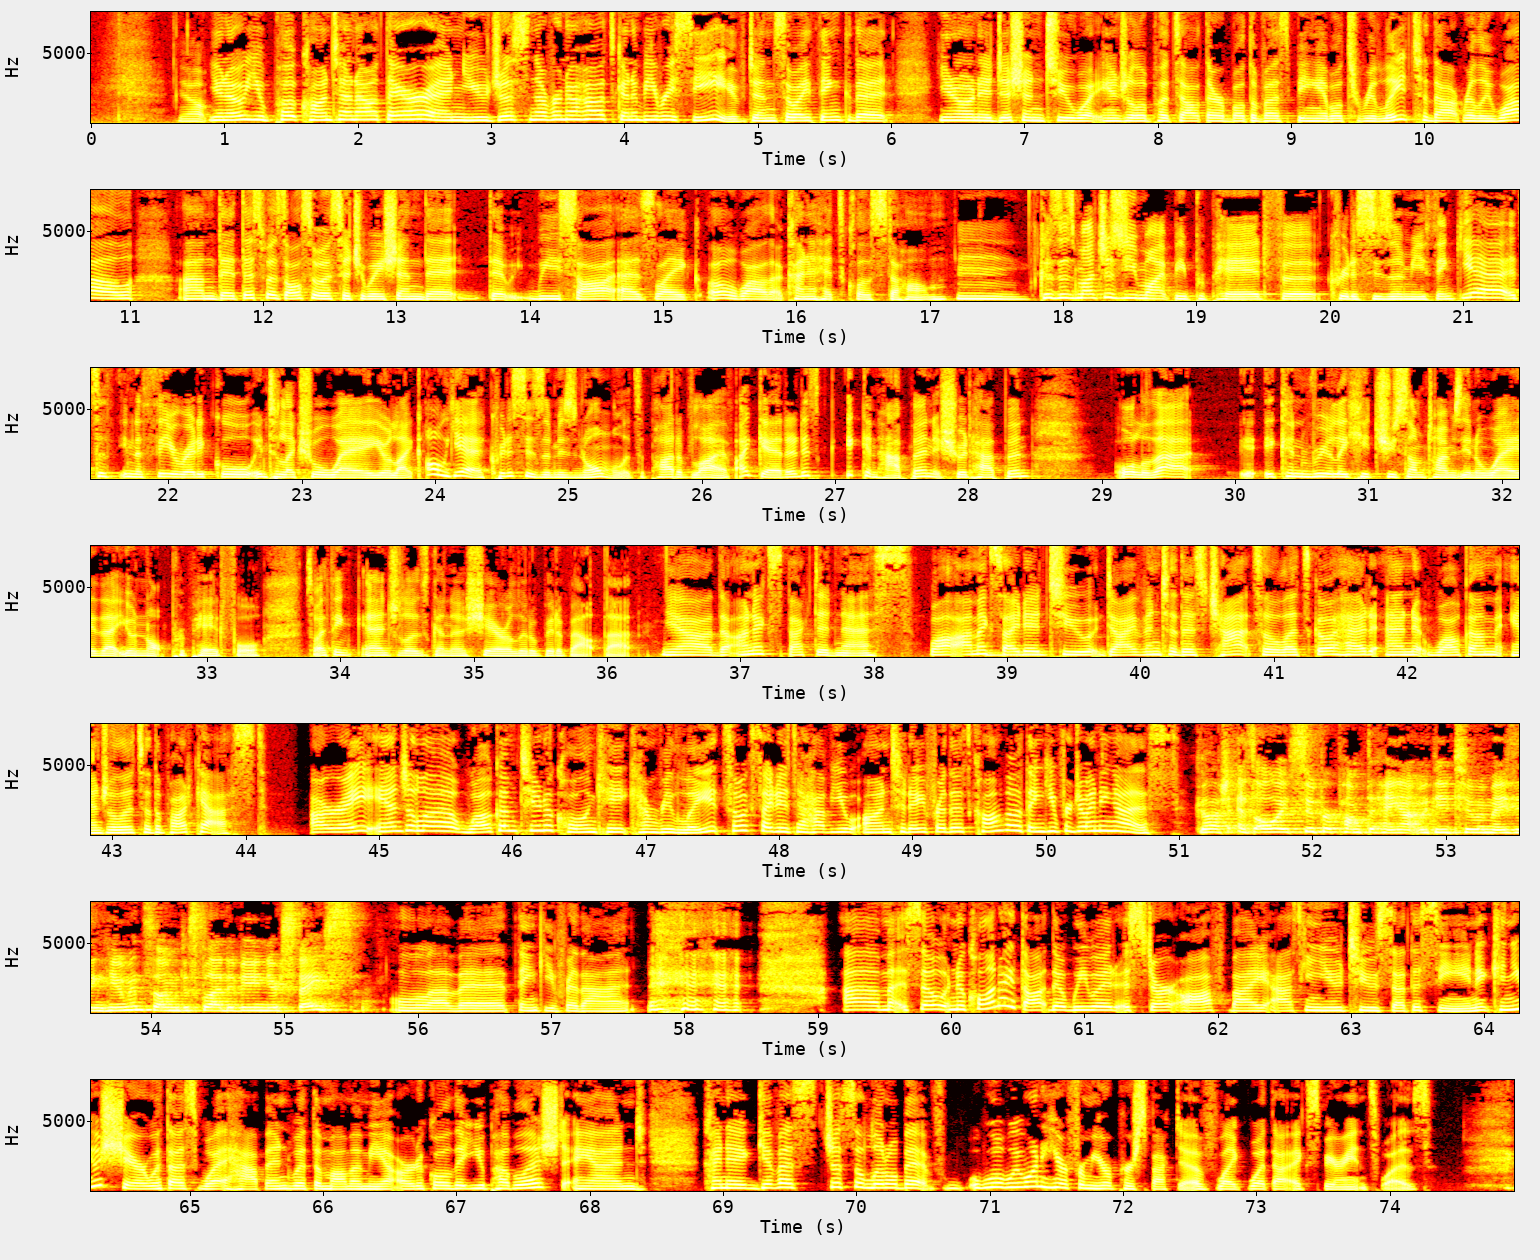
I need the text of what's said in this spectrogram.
Yep. You know, you put content out there and you just never know how it's going to be received. And so I think that, you know, in addition to what Angela puts out there, both of us being able to relate to that really well, um, that this was also a situation that, that we saw as like, oh, wow, that kind of hits close to home. Because mm. as much as you might be prepared for criticism, you think, yeah, it's a, in a theoretical, intellectual way. You're like, oh, yeah, criticism is normal. It's a part of life. I get it. It's, it can happen. It should happen. All of that it can really hit you sometimes in a way that you're not prepared for. So I think Angela is going to share a little bit about that. Yeah, the unexpectedness. Well, I'm excited mm-hmm. to dive into this chat. So let's go ahead and welcome Angela to the podcast. All right, Angela, welcome to Nicole and Kate Can Relate. So excited to have you on today for this convo. Thank you for joining us. Gosh, as always, super pumped to hang out with you two amazing humans. So I'm just glad to be in your space. Love it. Thank you for that. um, so Nicole and I thought that we would start off by asking you to set the scene. Can you share with us what happened with the Mamamia article that you published and kind of give us just a little bit? Well, we want to hear from your perspective, like what that experience was.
